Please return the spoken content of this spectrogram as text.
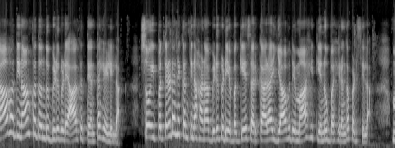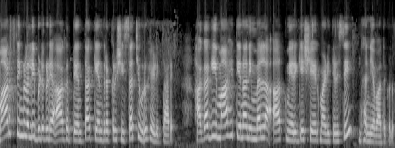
ಯಾವ ದಿನಾಂಕದೊಂದು ಬಿಡುಗಡೆ ಆಗುತ್ತೆ ಅಂತ ಹೇಳಿಲ್ಲ. ಸೊ ಇಪ್ಪತ್ತೆರಡನೇ ಕಂತಿನ ಹಣ ಬಿಡುಗಡೆಯ ಬಗ್ಗೆ ಸರ್ಕಾರ ಯಾವುದೇ ಮಾಹಿತಿಯನ್ನು ಬಹಿರಂಗಪಡಿಸಿಲ್ಲ. ಮಾರ್ಚ್ ತಿಂಗಳಲ್ಲಿ ಬಿಡುಗಡೆ ಆಗತ್ತೆ ಅಂತ ಕೇಂದ್ರ ಕೃಷಿ ಸಚಿವರು ಹೇಳಿದ್ದಾರೆ. ಹಾಗಾಗಿ ಈ ಮಾಹಿತಿಯನ್ನು ನಿಮ್ಮೆಲ್ಲ ಆತ್ಮೀಯರಿಗೆ ಶೇರ್ ಮಾಡಿ ತಿಳಿಸಿ ಧನ್ಯವಾದಗಳು.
